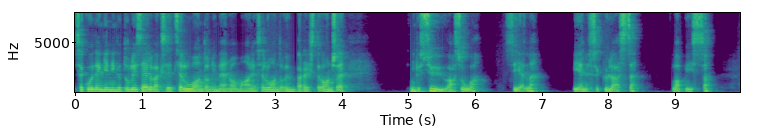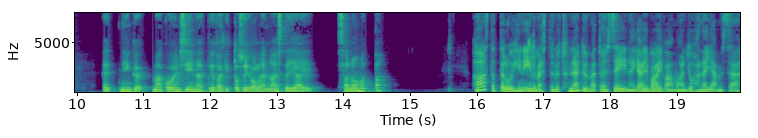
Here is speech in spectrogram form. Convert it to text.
se kuitenkin niin tuli selväksi, että se luonto nimenomaan ja se luontoympäristö on se niin syy asua siellä pienessä kylässä Lapissa – että niin mä koin siinä, että jotakin tosi olennaista jäi sanomatta. Haastatteluihin ilmestynyt näkymätön seinä jäi vaivaamaan Johanna Jämsää.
